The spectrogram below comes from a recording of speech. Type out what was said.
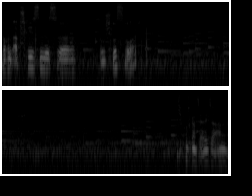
Noch ein abschließendes, äh, so ein Schlusswort. Ich muss ganz ehrlich sagen.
